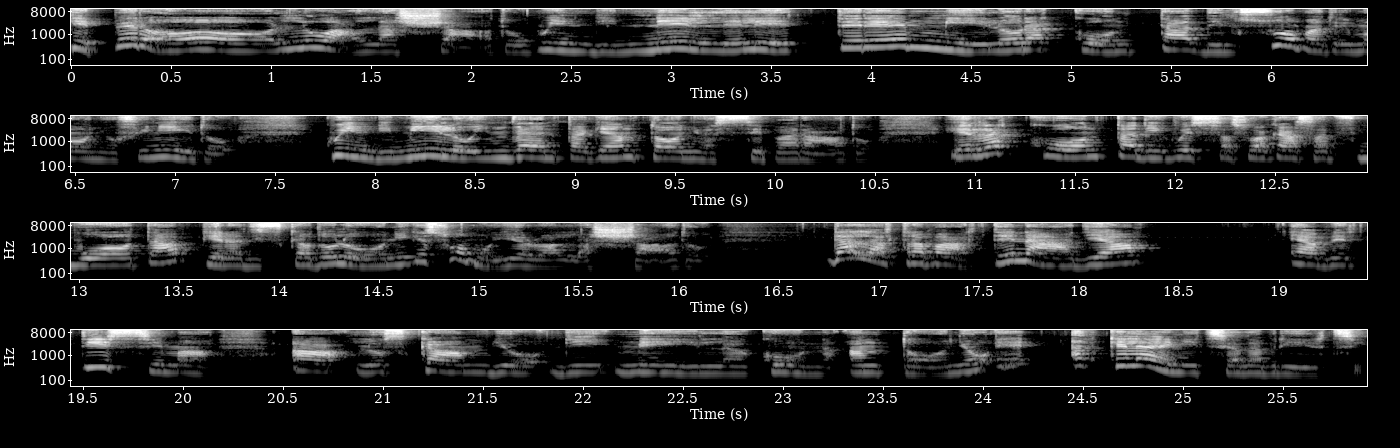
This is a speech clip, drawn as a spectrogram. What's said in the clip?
che però lo ha lasciato, quindi nelle lettere Milo racconta del suo matrimonio finito, quindi Milo inventa che Antonio è separato e racconta di questa sua casa vuota, piena di scatoloni, che sua moglie lo ha lasciato. Dall'altra parte Nadia è apertissima allo scambio di mail con Antonio e anche lei inizia ad aprirsi,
